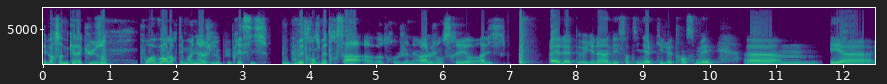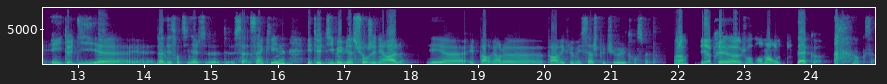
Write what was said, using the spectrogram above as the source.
les personnes qu'elle accuse pour avoir leur témoignage le plus précis. Vous pouvez transmettre ça à votre général, j'en serais euh, ravi. Il y en a un des sentinelles qui le transmet. euh, et, euh, il te dit, euh, l'un des sentinelles euh, s'incline et te dit, mais bien sûr, général, et, euh, et vers le, part avec le message que tu veux lui transmettre. Voilà. Et après, euh, je reprends ma route. D'accord. Donc ça,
